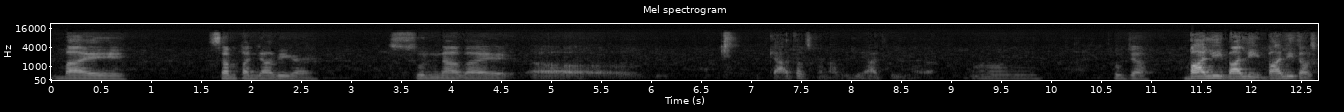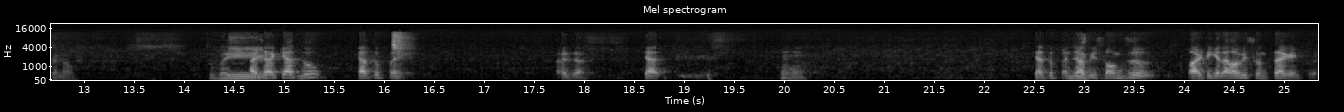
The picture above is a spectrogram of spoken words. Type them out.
बाय सम पंजाबी गाय सुन्ना बाय क्या था उसका नाम? मुझे याद नहीं आ रहा। रुक जा। बाली बाली बाली था उसका नाम। तो भाई अच्छा क्या तू क्या तू पं... अच्छा क्या हम्म। क्या तू पंजाबी सॉन्ग्स पार्टी के अलावा भी सुनता है कहीं पर?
